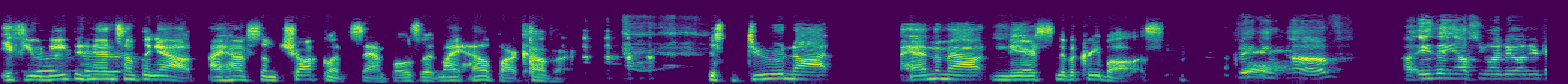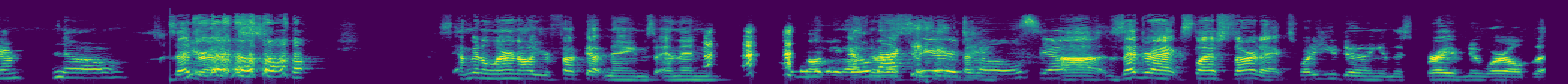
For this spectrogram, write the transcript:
If you need to hand something out, I have some chocolate samples that might help our cover. Just do not hand them out near Snibbacree balls. Speaking of, uh, anything else you want to do on your turn? No. Zedrax. I'm going to learn all your fucked up names and then talk about Go the back rest to of the originals. Yeah. Uh, Zedrax slash Zardex, what are you doing in this brave new world that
